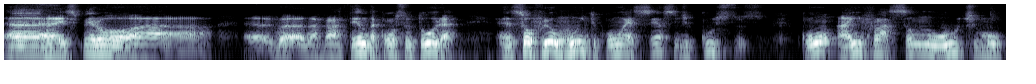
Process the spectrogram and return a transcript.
uh, esperou, a, a, a tenda consultora uh, sofreu muito com o excesso de custos com a inflação no último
